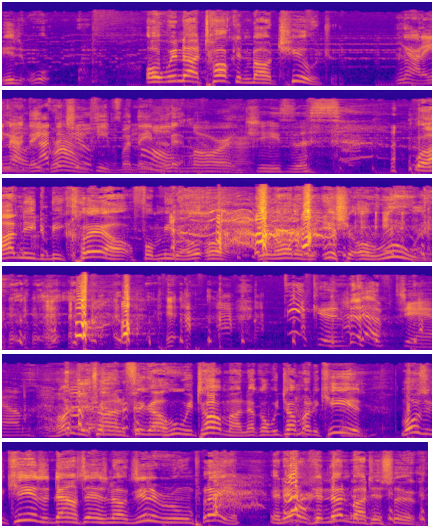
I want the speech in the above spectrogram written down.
is. Oh, we're not talking about children. No, they not. No, they not the grown children. people, but they Oh, little. Lord Uh, Jesus. Well, I need to be clear for me to, uh, in order to issue a ruling. Deacon Def Jam. I'm just trying to figure out who we talking about now, because we talking about the kids. Most of the kids are downstairs in the auxiliary room playing, and they don't care nothing about this service.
